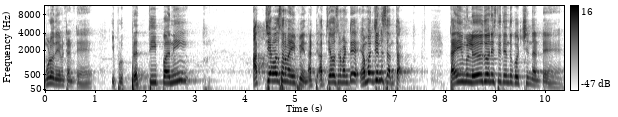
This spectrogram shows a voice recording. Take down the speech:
మూడోది ఏమిటంటే ఇప్పుడు ప్రతి పని అత్యవసరం అయిపోయింది. అట్- అత్యవసరం అంటే ఎమర్జెన్సీ అంత. టైం లేదు అనే స్థితి ఎందుకు వచ్చిందంటే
